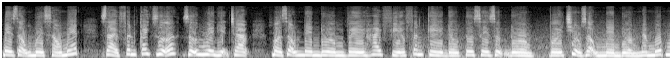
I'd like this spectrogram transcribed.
bề rộng 16 m, giải phân cách giữa giữ nguyên hiện trạng, mở rộng nền đường về hai phía phân kỳ đầu tư xây dựng đường với chiều rộng nền đường 51 m.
